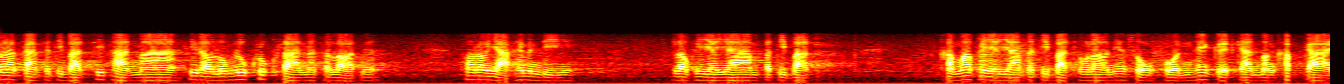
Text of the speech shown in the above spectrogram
ว่าการปฏิบัติที่ผ่านมาที่เราล้มลุกคลุกคลานมาตลอดเนี่ย เพราะเราอยากให้มันดี เราพยายามปฏิบัติคำว่าพยายามปฏิบัติของเราเนี่ยส่งผลให้เกิดการบังคับกาย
